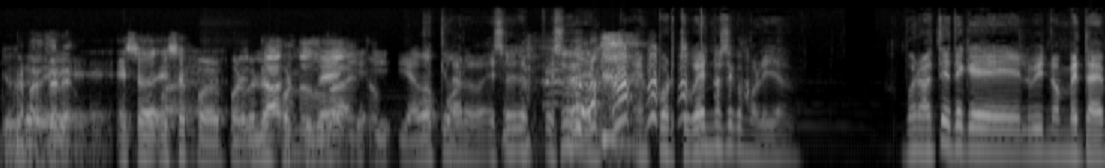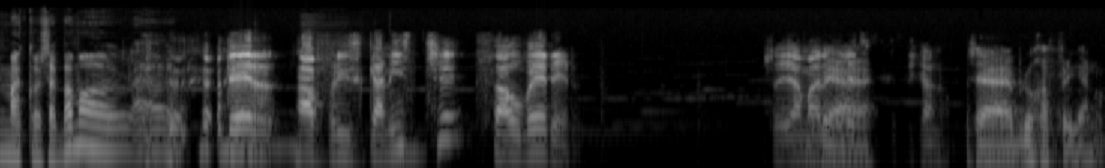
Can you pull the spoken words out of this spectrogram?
Yo Me creo que eso, eso es por, por verlo en portugués y y, a dos por. Claro, eso, es- eso es en, en portugués no sé cómo le llaman. Bueno, antes de que Luis nos meta en más cosas, vamos a... Der Afriskanische Zauberer. Se llama el- O sea, el africano. O sea, el brujo africano.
